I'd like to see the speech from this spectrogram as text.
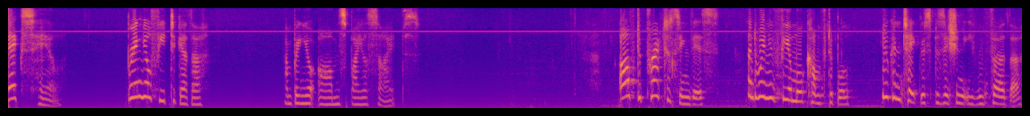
Exhale. Bring your feet together and bring your arms by your sides. After practicing this, and when you feel more comfortable, you can take this position even further.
